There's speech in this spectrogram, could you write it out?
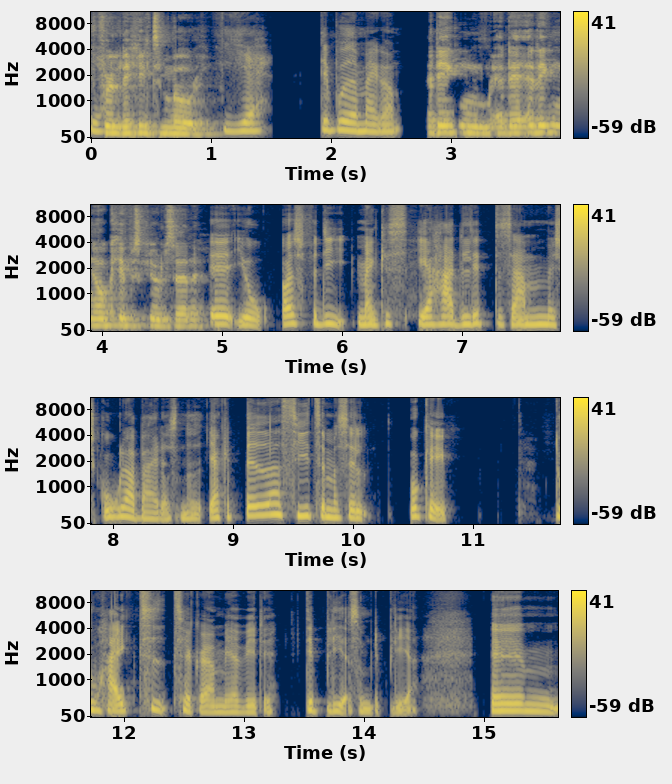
Ja. følge det helt til mål. ja, det bryder jeg mig ikke om. Er det ikke en, er det, er det ikke en okay beskrivelse af det? Øh, jo, også fordi man kan, jeg har det lidt det samme med skolearbejde og sådan noget. Jeg kan bedre sige til mig selv, okay, du har ikke tid til at gøre mere ved det. Det bliver, som det bliver. Øhm,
